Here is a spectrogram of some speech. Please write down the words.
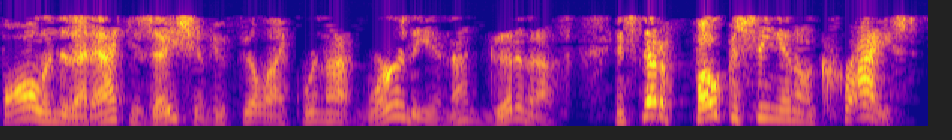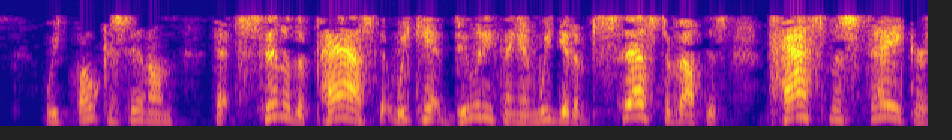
fall into that accusation, who feel like we're not worthy and not good enough, instead of focusing in on Christ, we focus in on that sin of the past that we can't do anything and we get obsessed about this past mistake or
